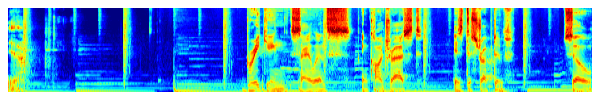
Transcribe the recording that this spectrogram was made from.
Yeah. Breaking silence, in contrast, is disruptive. So,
